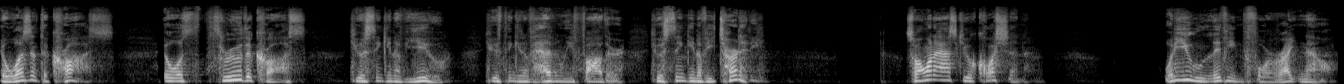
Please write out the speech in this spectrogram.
It wasn't the cross, it was through the cross. He was thinking of you, he was thinking of Heavenly Father, he was thinking of eternity. So I want to ask you a question What are you living for right now?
